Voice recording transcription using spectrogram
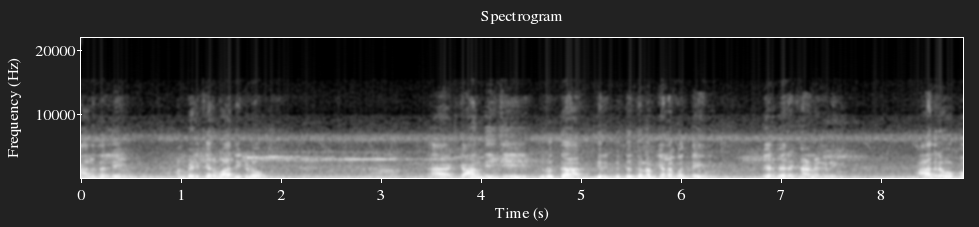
ಕಾಲದಲ್ಲಿ ಅಂಬೇಡ್ಕರ್ವಾದಿಗಳು ಗಾಂಧೀಜಿ ವಿರುದ್ಧ ತಿರುಗಿಬಿದ್ದದ್ದು ನಮಗೆಲ್ಲ ಗೊತ್ತೇ ಇದೆ. ಬೇರೆ ಬೇರೆ ಕಾರಣಗಳಿಗೆ. ಆದರೆ ಒಬ್ಬ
